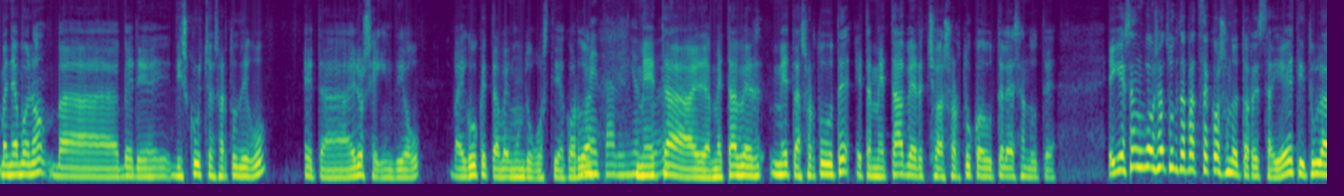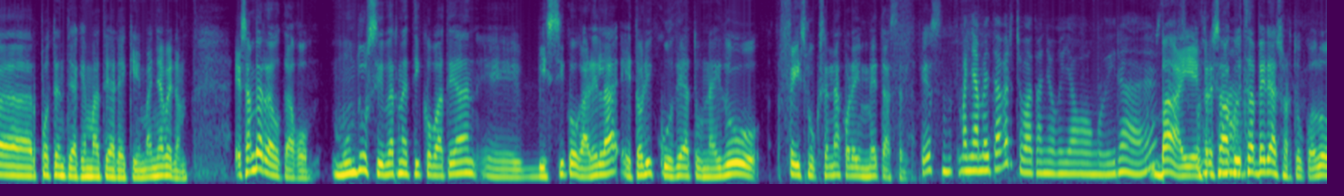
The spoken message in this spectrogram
Baina, bueno, ba, bere diskurtsoa sartu digu, eta eros egin diogu, bai guk eta bai mundu guztiak orduan. Meta meta, meta, ber, meta sortu dute, eta meta bertsoa sortuko dutela esan dute. Egia esan gauzatzuk tapatzeko oso etorri zaie, eh? titular potenteak ematearekin, baina beno, esan behar daukagu, mundu zibernetiko batean e, biziko garela, eta hori kudeatu nahi du Facebook zenak orain meta zenak, ez? Baina metabertso bat baino gehiago gongo dira, ez? Bai, enpresa bakoitza berea sortuko du.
